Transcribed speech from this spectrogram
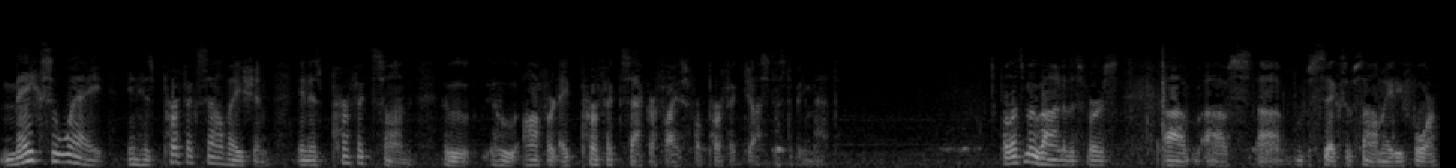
makes a way in His perfect salvation, in His perfect Son, who, who offered a perfect sacrifice for perfect justice to be met. Well, let's move on to this verse uh, uh, uh, 6 of Psalm 84.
